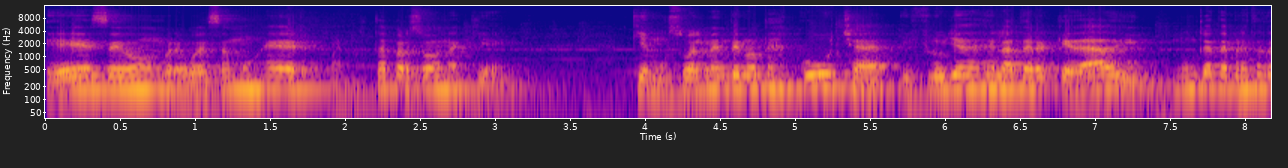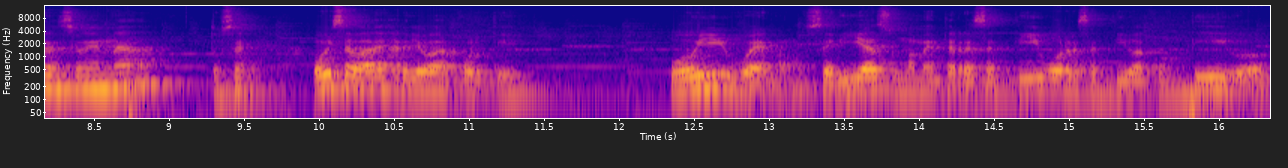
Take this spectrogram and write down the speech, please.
ese hombre o esa mujer, bueno, esta persona quien quien usualmente no te escucha y fluye desde la terquedad y nunca te presta atención en nada, entonces hoy se va a dejar llevar por ti. Hoy, bueno, sería sumamente receptivo, receptiva contigo,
